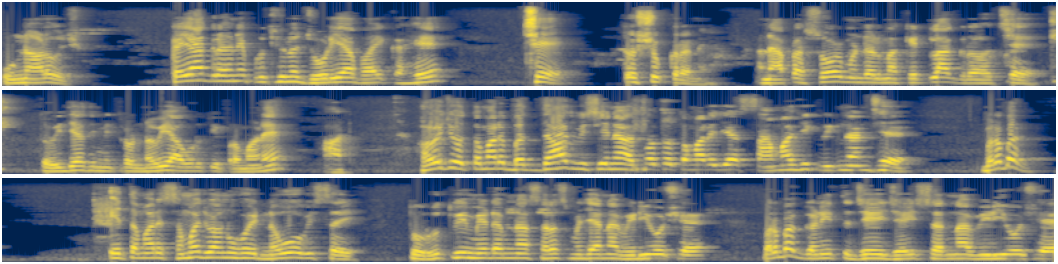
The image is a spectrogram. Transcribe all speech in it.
ઉનાળો જ. કયા ગ્રહને પૃથ્વીનો જોડિયા ભાઈ કહે છે? તો શુક્રને. અને આપણા સૌર મંડળમાં કેટલા ગ્રહ છે? તો વિદ્યાર્થી મિત્રો, નવી આવૃત્તિ પ્રમાણે આઠ. હવે જો તમારે બધા જ વિષયના અથવા તો તમારે જે સામાજિક વિજ્ઞાન છે, બરાબર? એ તમારે સમજવાનું હોય નવો વિષય, તો ઋત્વી મેડમના સરસ મજાના વીડિયો છે, બરાબર? ગણિત જય જય સરના વીડિયો છે,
